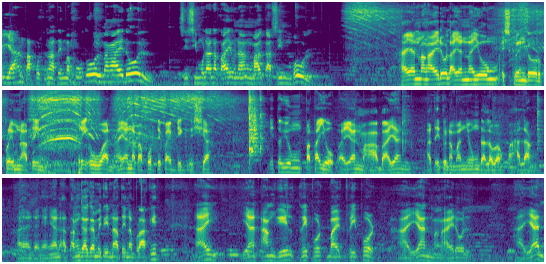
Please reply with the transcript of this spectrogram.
Ayan, tapos na natin maputol mga idol. Sisimula na tayo ng mag-assemble. Ayan mga idol, ayan na yung screen door frame natin. 301. Ayan, naka 45 degrees siya. Ito yung patayo. Ayan, mahaba yan. At ito naman yung dalawang pahalang. Ayan, ganyan yan. At ang gagamitin natin na bracket ay yan, angle 3 port by 3 port. Ayan, mga idol. Ayan,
